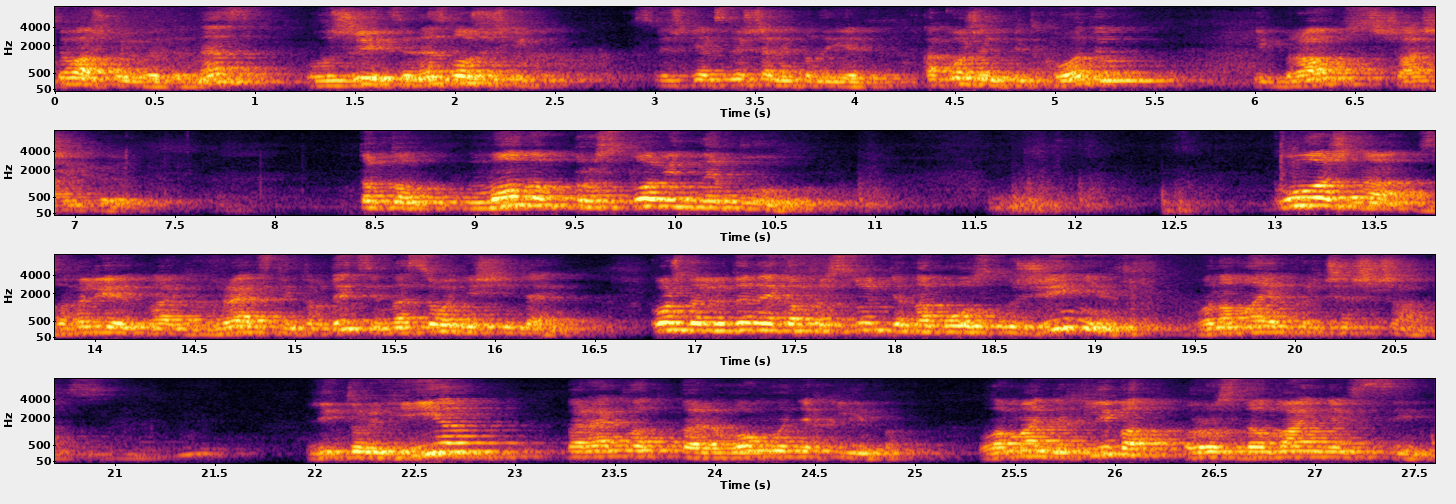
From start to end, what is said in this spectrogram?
Це важко уявити, не з лжиці, не з ложечки, як священник подає, а кожен підходив і брав з чаші пив. Тобто мови про сповідь не було. Кожна, взагалі, навіть в грецькій традиції на сьогоднішній день, кожна людина, яка присутня на богослужінні, вона має причащатися. Літургія переклад переломлення хліба. Ламання хліба, роздавання всім.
